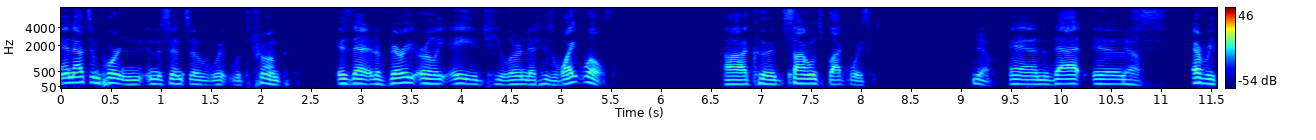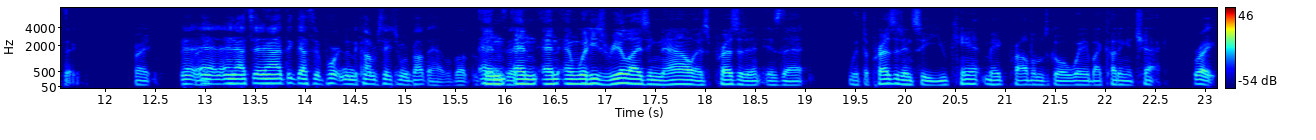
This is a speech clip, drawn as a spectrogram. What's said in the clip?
and that's important in the sense of with, with Trump, is that at a very early age he learned that his white wealth uh, could silence black voices. Yeah. and that is everything. And, Right. and and that's and I think that's important in the conversation we're about to have about the and things that and and and what he's realizing now as president is that with the presidency, you can't make problems go away by cutting a check. right,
